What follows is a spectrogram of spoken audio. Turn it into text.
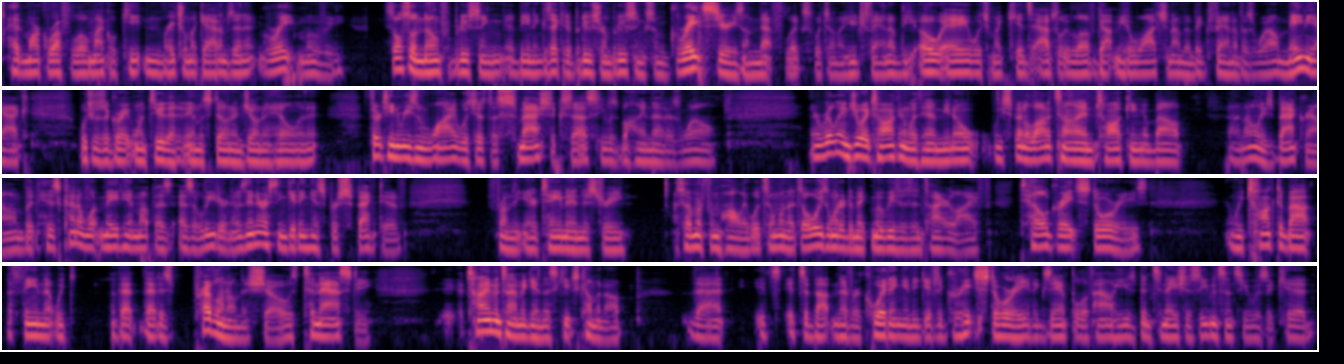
Had Mark Ruffalo, Michael Keaton, Rachel McAdams in it. Great movie. He's also known for producing, uh, being an executive producer and producing some great series on Netflix, which I'm a huge fan of. The OA, which my kids absolutely love, got me to watch, and I'm a big fan of as well. Maniac, which was a great one too, that had Emma Stone and Jonah Hill in it. 13 Reasons Why was just a smash success. He was behind that as well. And I really enjoyed talking with him. You know, we spent a lot of time talking about uh, not only his background, but his kind of what made him up as, as a leader. And it was interesting getting his perspective from the entertainment industry, someone from Hollywood, someone that's always wanted to make movies his entire life, tell great stories. And we talked about a theme that we that that is prevalent on this show is tenacity. Time and time again, this keeps coming up that it's it's about never quitting, and he gives a great story, an example of how he's been tenacious even since he was a kid.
